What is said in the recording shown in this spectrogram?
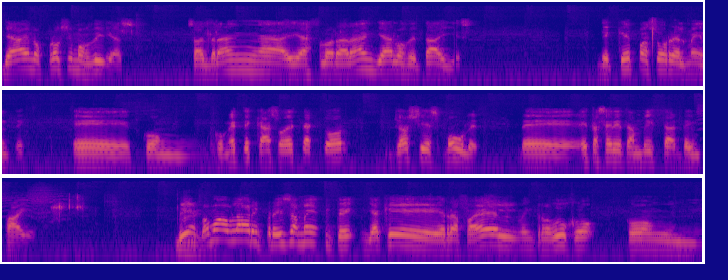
ya en los próximos días saldrán y aflorarán ya los detalles de qué pasó realmente eh, con, con, este caso de este actor, Josie Smollett, de esta serie tan vista de Empire. Bien, sí. vamos a hablar y precisamente, ya que Rafael me introdujo con,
